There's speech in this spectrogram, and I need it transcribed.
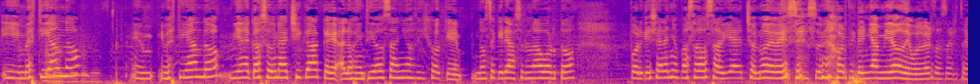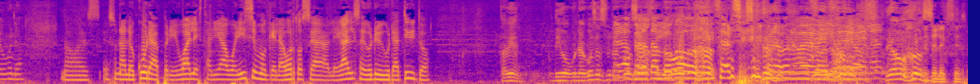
Y investigando, em, investigando, viene el caso de una chica que a los 22 años dijo que no se quería hacer un aborto porque ya el año pasado se había hecho nueve veces un aborto y tenía miedo de volverse a hacerse uno. No, es, es una locura, pero igual estaría buenísimo que el aborto sea legal, seguro y gratuito. Está bien. Digo, una cosa es una Pero- cosa. pero tampoco claro, digamos, Es el exceso.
